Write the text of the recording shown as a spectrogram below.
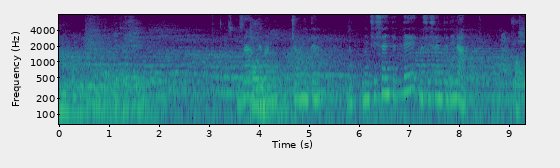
involutiva, decrescente. Scusate, Con- ma c'è un inter... Non si sente te, ma si sente di là. Forse Ci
